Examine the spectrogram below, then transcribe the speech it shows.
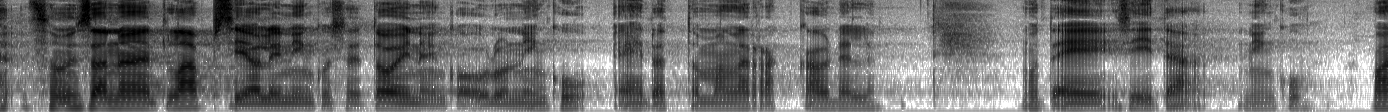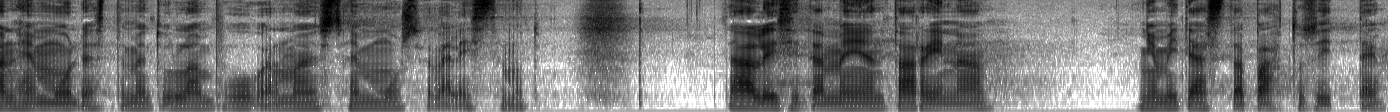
sun sanoin, että lapsi oli niinku se toinen koulu niinku ehdottomalle rakkaudelle. Mutta ei siitä niinku vanhemmuudesta me tullaan puhumaan varmaan jossain muussa välissä. Mutta Tämä oli sitä meidän tarinaa. Ja mitä tapahtui sitten?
